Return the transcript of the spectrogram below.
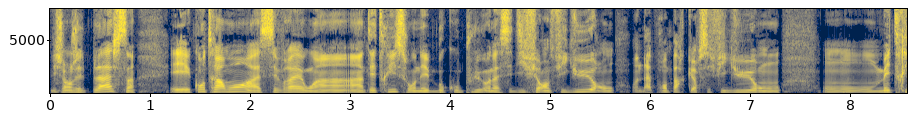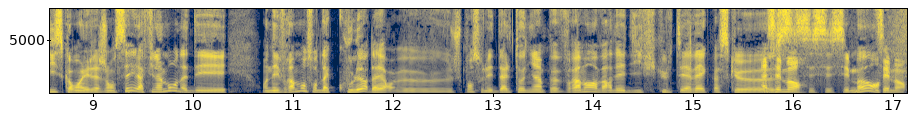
les changer de place. Et contrairement à, c'est vrai, ou un, à un Tetris où on est beaucoup plus, on a ces différentes figures, on, on apprend par cœur ces figures, on, on maîtrise comment les agencer. Là, finalement, on a des, on est vraiment sur de la couleur. D'ailleurs, euh, je pense que les daltoniens peuvent vraiment avoir des difficultés avec parce que Ah, c'est mort. C'est, mort. C'est mort.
